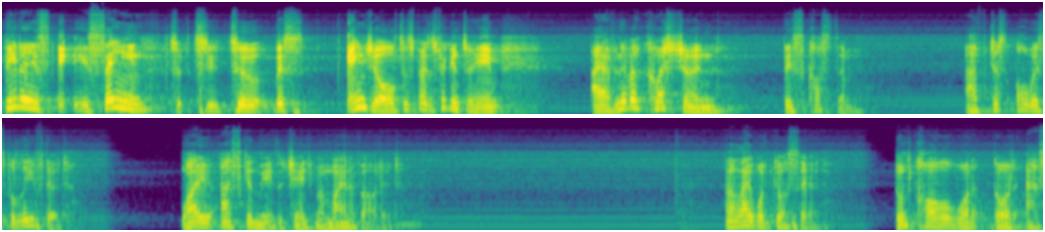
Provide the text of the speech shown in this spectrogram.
Peter is, is saying to, to, to this angel, to this person speaking to him, I have never questioned this custom. I've just always believed it. Why are you asking me to change my mind about it? And I like what God said. Don't call what God has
